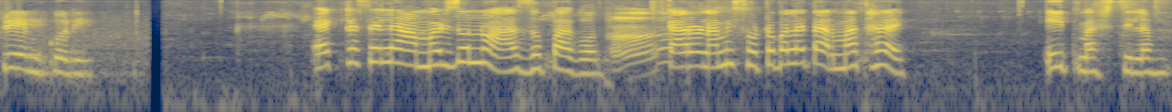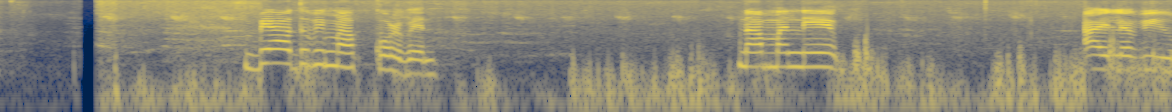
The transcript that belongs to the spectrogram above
প্রেম করি। একটা ছেলে আমার জন্য আজও পাগল। কারণ আমি ছোটবেলায় তার মাথায় ইট মারছিলাম। বেয়াদবি মাফ করবেন। না মানে আই লাভ ইউ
